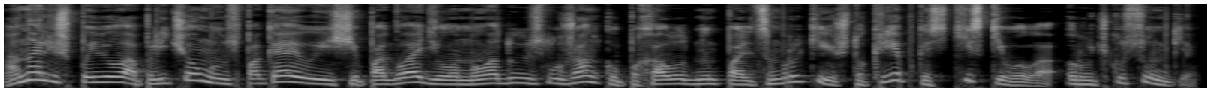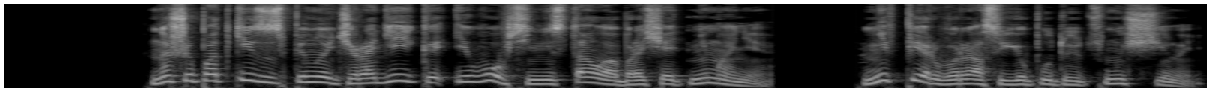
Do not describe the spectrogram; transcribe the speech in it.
Она лишь повела плечом и успокаивающе погладила молодую служанку по холодным пальцам руки, что крепко стискивала ручку сумки. На шепотки за спиной чародейка и вовсе не стала обращать внимания. Не в первый раз ее путают с мужчиной.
